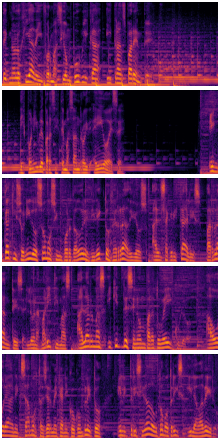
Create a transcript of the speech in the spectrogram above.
Tecnología de información pública y transparente. Disponible para sistemas Android e iOS. En Kaki Sonido somos importadores directos de radios, alzacristales, parlantes, lonas marítimas, alarmas y kit de xenón para tu vehículo. Ahora anexamos taller mecánico completo, electricidad automotriz y lavadero,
